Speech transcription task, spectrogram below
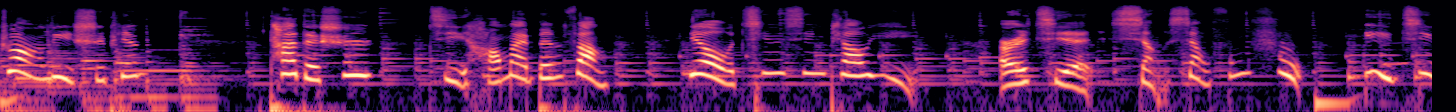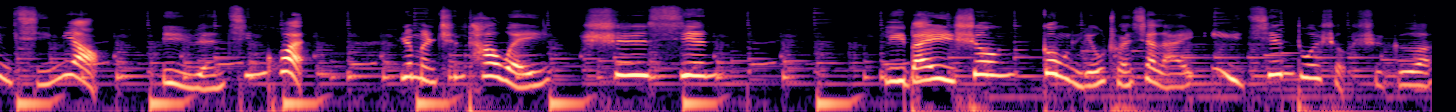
壮丽诗篇。他的诗既豪迈奔放，又清新飘逸，而且想象丰富，意境奇妙，语言轻快，人们称他为诗仙。李白一生共流传下来一千多首诗歌。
